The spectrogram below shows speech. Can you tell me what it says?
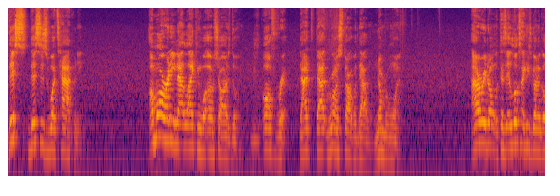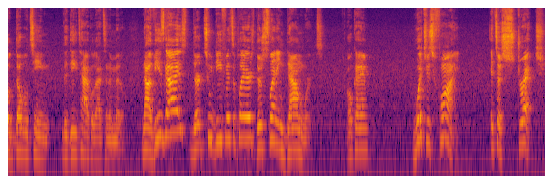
this this is what's happening. I'm already not liking what Upshaw is doing. Off rip. That that we're gonna start with that one. Number one. I already don't because it looks like he's gonna go double team the D tackle that's in the middle. Now these guys, they're two defensive players. They're slanting downwards. Okay which is fine. It's a stretch.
